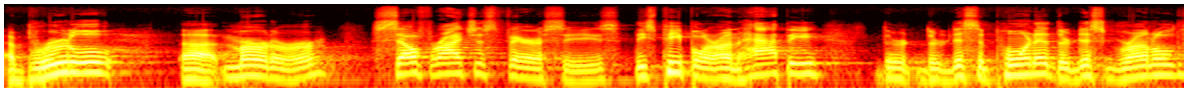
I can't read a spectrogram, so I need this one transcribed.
A brutal uh, murderer, self righteous Pharisees. These people are unhappy, they're, they're disappointed, they're disgruntled.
